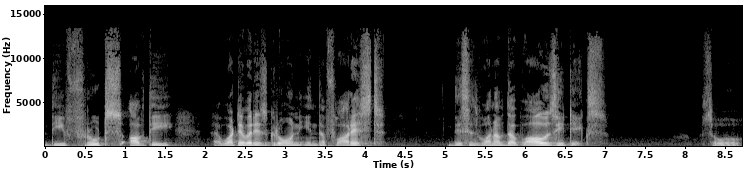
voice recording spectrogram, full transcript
the fruits of the uh, whatever is grown in the forest. This is one of the vows he takes. So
